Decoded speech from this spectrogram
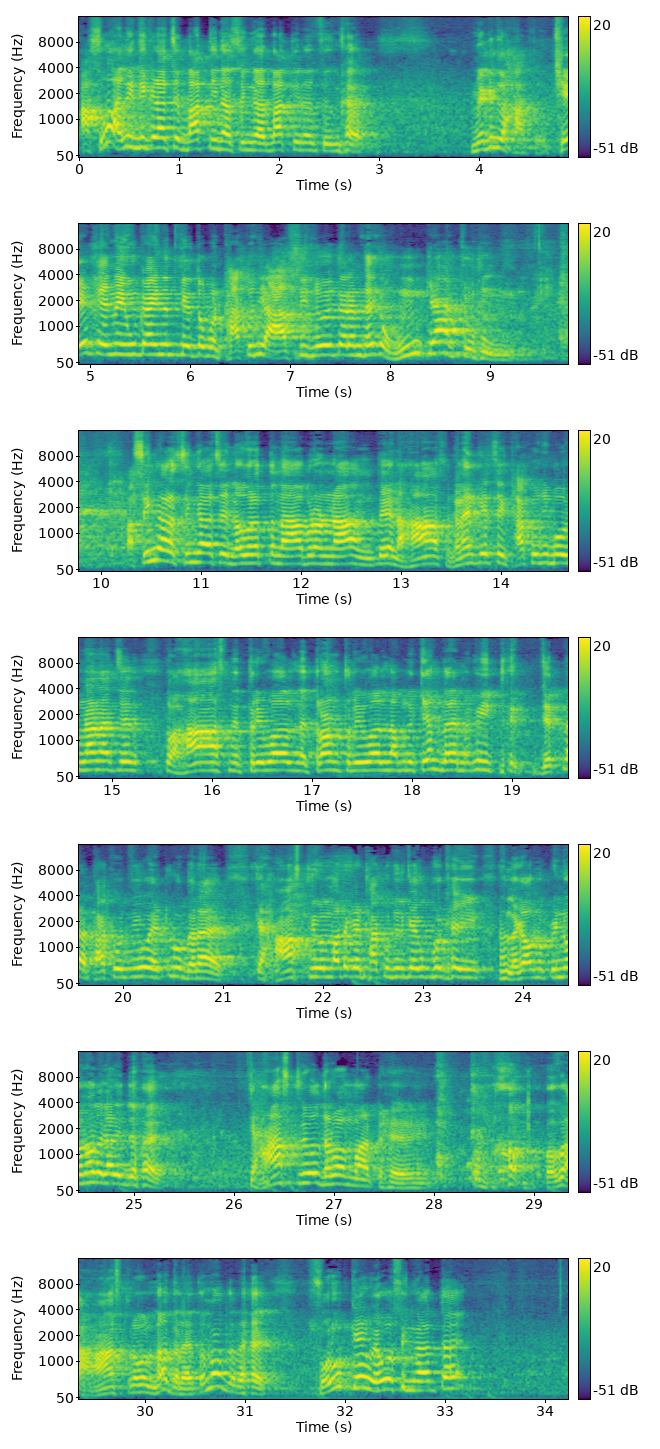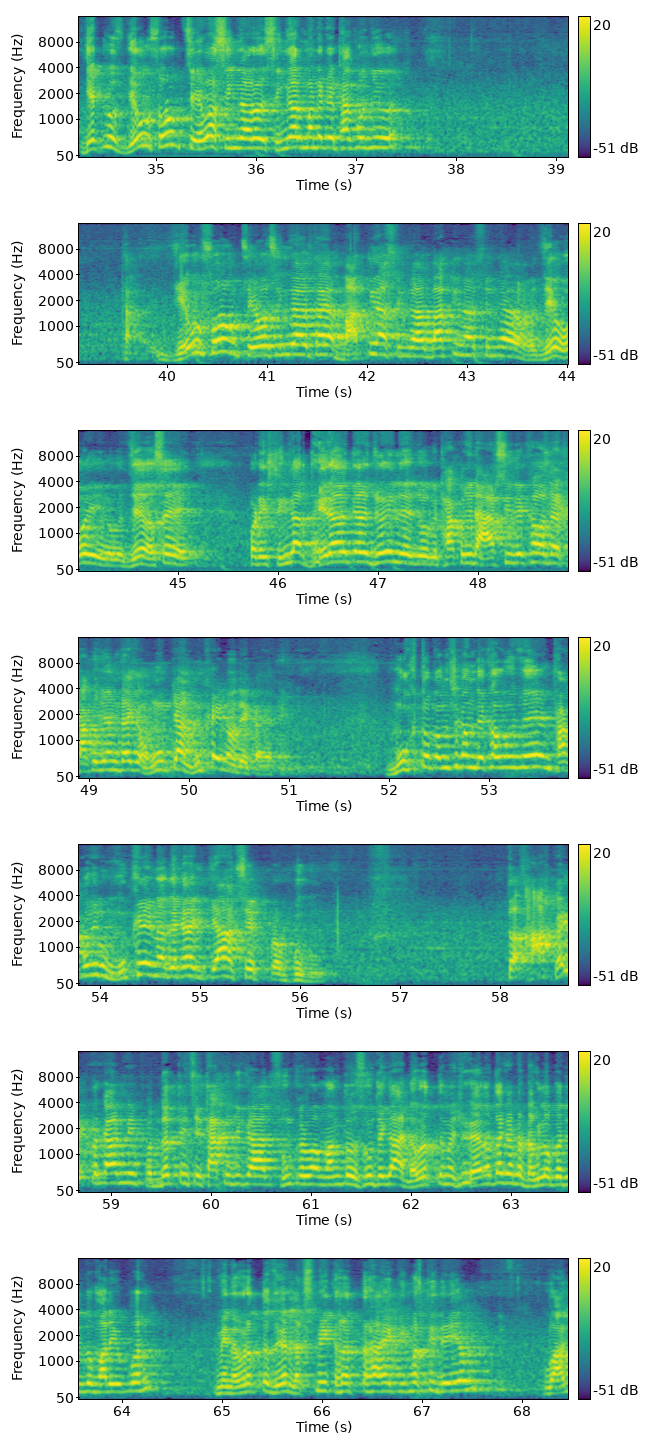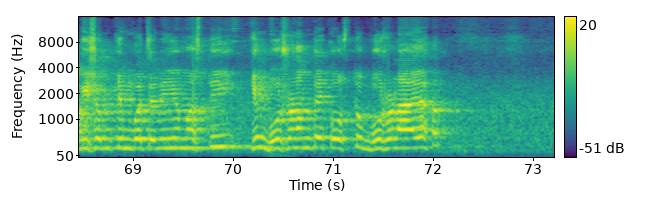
આ શું હાલી નીકળ્યા છે બાતીના શિંગાર, બાતીના શૃંગાર? મેં કીધું, હા, તો છે કે નહીં? હું કાંઈ નથી કહેતો, પણ ઠાકોરજી, આરસી જોયો ત્યારે એમ થાય કે હું ક્યાં છું? આ શિંગાર શિંગાર છે, નવરત્નના આભરણના અંતે ને હાંસ ઘણા કહે છે, ઠાકોરજી બહુ નાના છે, તો હાંસ ને ત્રિવલ ને ત્રણ ત્રિવલ ને બધું કેમ ધરાય? મેં કીધું જેટલા ઠાકોરજી હોય એટલું ધરાય કે હાંસ ત્રિવલ માટે કંઈ ઠાકોરજી કંઈ ઉપર કંઈ લગાવનો પિંડો ન લગાડી દેવાય. કે હાંસ ત્રિવલ ધરવા માટે? તો હવે હાંસ ત્રિવલ ન ધરાય તો ન ધરાય. સ્વરૂપ કેવું? એવો શિંગાર થાય. જેટલું જેવું સ્વરૂપ છે એવા શિંગાર હોય શિંગાર માટે કઈ ઠાકોરજી હોય? જેવું સ્વરૂપ છે એવો શિંગાર થાય, બાકીના શિંગાર બાકીના શિંગાર જે હોય, જે હશે, પણ એ શિંગાર ધૈર્યા હોય ત્યારે જોઈ લેજો કે ઠાકોરજીને આરસી દેખાવો ત્યારે ઠાકોરજી એમ થાય કે હું ક્યાં મુખે ન દેખાય. મુખ તો કમસે કમ દેખાવું જોઈએ ઠાકોરજીનું મુખે ન દેખાય, ક્યાં છે પ્રભુ? તો આ કઈ પ્રકારની પદ્ધતિ છે? ઠાકોરજી કે આ શું કરવા માંગતો શું થઈ કે આ નવરત મેં જોયા નહોતા કે ઢગલો કરી દીધો મારી ઉપર? મેં નવરત્ન જોયા. લક્ષ્મી કરત્રાય કિમસ્તી દેયમ. વાગીશમ કિમ વચનીયમ અસ્તિ. કિમ ભૂષણમ તે કૌસ્તુભ ભૂષણાય.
